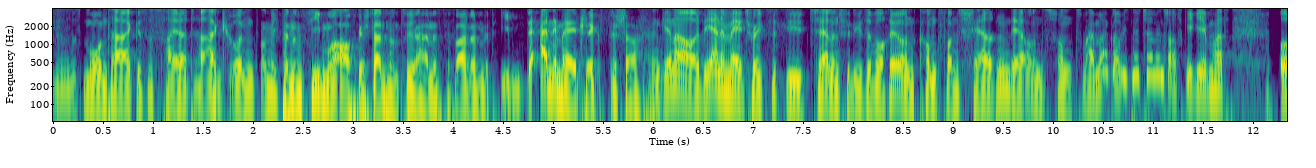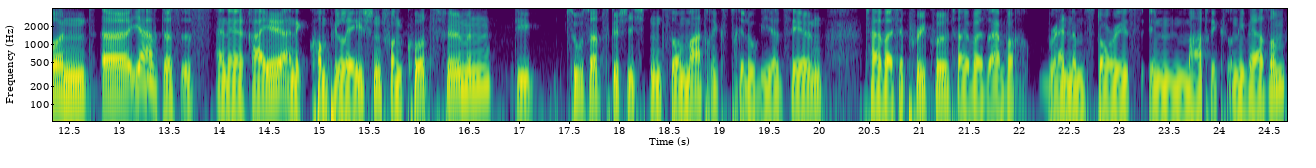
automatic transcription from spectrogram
das ist Montag, es ist Feiertag und und ich bin um 7 Uhr aufgestanden, um zu Johannes zu fahren und mit ihm The Animatrix zu schauen. Genau, The Animatrix ist die Challenge für diese Woche und kommt von Sheldon, der uns schon zweimal, glaube ich, eine Challenge aufgegeben hat. Und äh, ja, das ist eine Reihe, eine Compilation von Kurzfilmen, die Zusatzgeschichten zur Matrix-Trilogie erzählen. Teilweise Prequel, teilweise einfach random Stories im Matrix-Universum.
